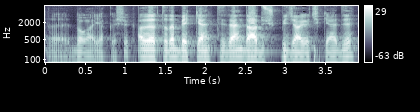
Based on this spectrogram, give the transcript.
e, dolar yaklaşık. Aralıkta da beklentiden daha düşük bir cari açık geldi.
